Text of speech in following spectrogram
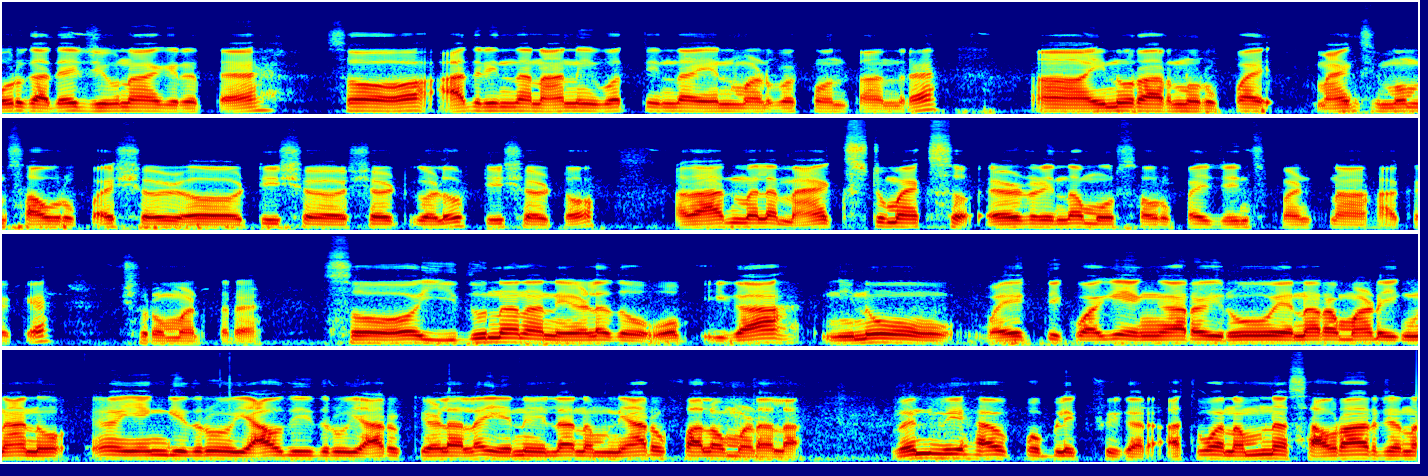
ಅವ್ರಿಗೆ ಅದೇ ಜೀವನ ಆಗಿರುತ್ತೆ. ಸೊ ಆದ್ದರಿಂದ ನಾನು ಇವತ್ತಿಂದ ಏನು ಮಾಡಬೇಕು ಅಂತ ಅಂದರೆ ಐನೂರು ಆರುನೂರು ರೂಪಾಯಿ ಮ್ಯಾಕ್ಸಿಮಮ್ ಸಾವಿರ ರೂಪಾಯಿ ಶರ್ಟ್ ಟೀ ಶರ್ಟ್ಗಳು ಟಿ ಶರ್ಟು ಅದಾದಮೇಲೆ ಮ್ಯಾಕ್ಸ್ ಟು ಮ್ಯಾಕ್ಸ್ ಎರಡರಿಂದ ಮೂರು ಸಾವಿರ ರೂಪಾಯಿ ಜೀನ್ಸ್ ಪ್ಯಾಂಟ್ನ ಹಾಕೋಕ್ಕೆ ಶುರು ಮಾಡ್ತಾರೆ. ಸೊ ಇದನ್ನು ನಾನು ಹೇಳೋದು, ಒಬ್, ಈಗ ನೀನು ವೈಯಕ್ತಿಕವಾಗಿ ಹೆಂಗಾರು ಇರು, ಏನಾರು ಮಾಡು, ಈಗ ನಾನು ಹೆಂಗಿದ್ರು ಯಾವುದಿದ್ರು ಯಾರು ಕೇಳಲ್ಲ, ಏನೂ ಇಲ್ಲ ನಮ್ಮನ್ನ ಯಾರು ಫಾಲೋ ಮಾಡಲ್ಲ. When we have public figure ಅಥವಾ ನಮ್ಮನ್ನ ಸಾವಿರಾರು ಜನ,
